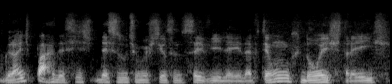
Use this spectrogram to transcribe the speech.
grande parte desses, desses últimos títulos do Sevilha aí, deve ter uns dois, três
